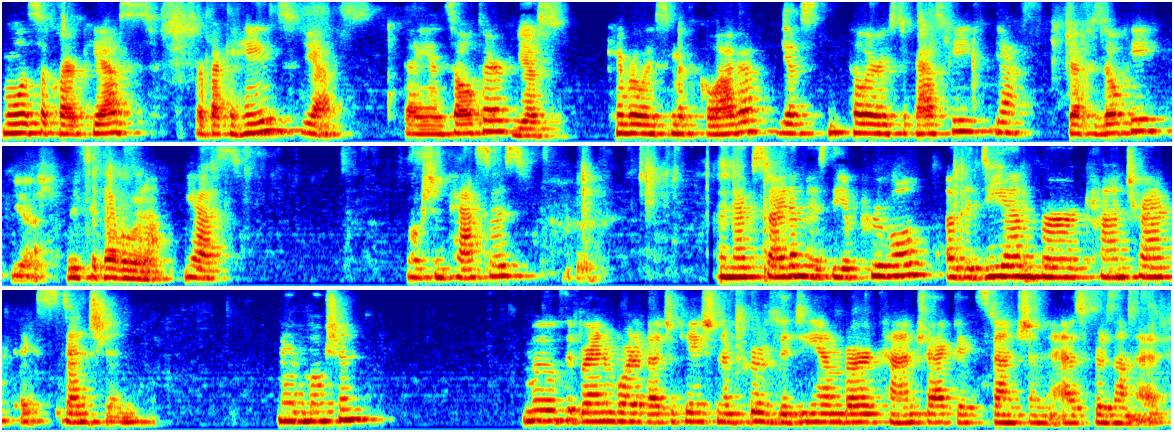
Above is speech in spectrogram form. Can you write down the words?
Melissa Clark, yes. Rebecca Haynes, Yes. Diane Salter, Yes. Kimberly Smith Colaga, Yes. Hillary Stokowski, Yes. Jeff Zilke, Yes. Lisa Cataluna. Yes. Motion passes. Our next item is the approval of the DM Burr contract extension. May I have a motion? Move the Brandon Board of Education approve the DM Berg contract extension as presented.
